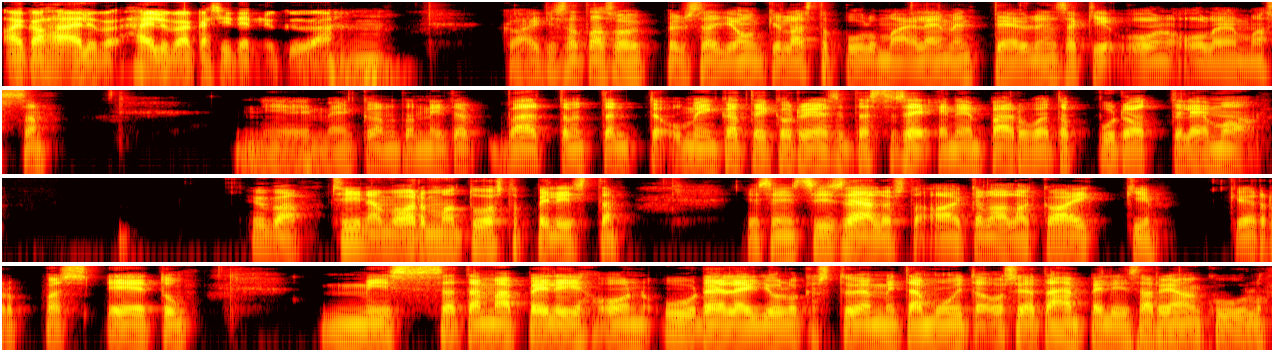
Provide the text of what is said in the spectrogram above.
aika häilyvä, häilyvä käsite nykyään. Mm. Kaikissa tasoippelissä jonkinlaista pulmaelementtejä yleensäkin on olemassa niin ei meidän kannata niitä välttämättä nyt omiin kategoriaansa tässä se enempää ruveta pudottelemaan. Hyvä. Siinä on varmaan tuosta pelistä ja sen sisällöstä aika lailla kaikki. Kerropas Eetu, missä tämä peli on uudelleen julkaistu ja mitä muita osia tähän pelisarjaan kuuluu?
